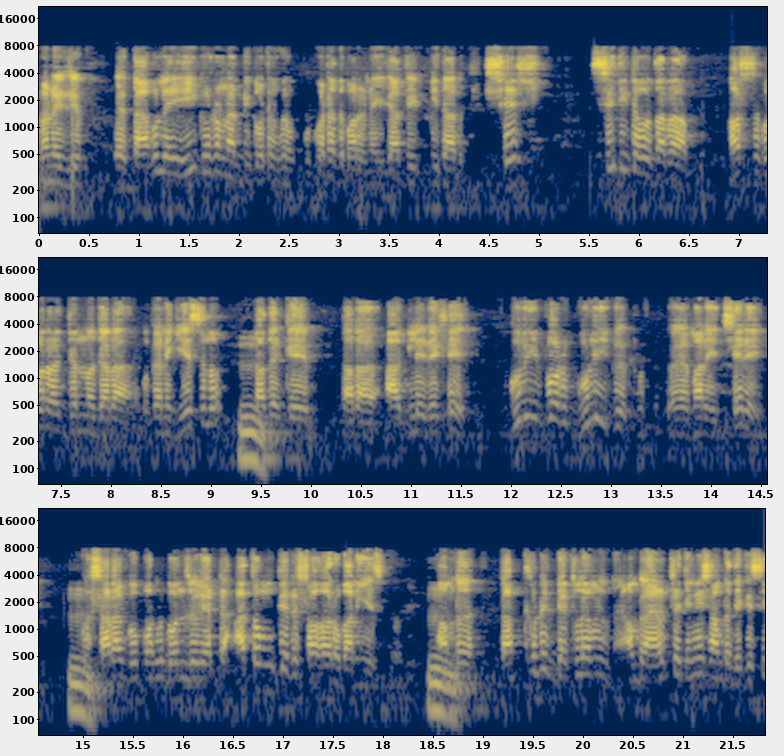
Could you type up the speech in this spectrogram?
মানে যে তাহলে এই ঘটনাটি ঘটাতে- পারে না এই জাতির পিতার শেষ স্মৃতিটাও তারা নষ্ট করার জন্য যারা ওখানে গিয়েছিল তাদেরকে তারা আগলে রেখে গুলির পর গুলি মানে ছেড়ে সারা গোপালগঞ্জ একটা আতঙ্কের শহর বানিয়েছিল। আমরা তাৎক্ষণিক দেখলাম আমরা আরেকটা জিনিস আমরা দেখেছি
